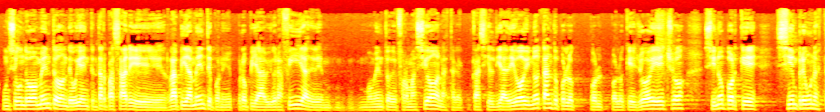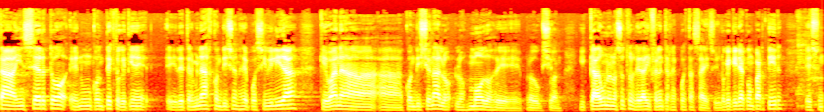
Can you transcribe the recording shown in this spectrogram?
un segundo momento donde voy a intentar pasar eh, rápidamente por mi propia biografía, desde un momento de formación hasta casi el día de hoy, no tanto por lo, por, lo, que yo he hecho, sino porque siempre uno está inserto en un contexto que tiene eh, determinadas condiciones de posibilidad que van a, condicionar los modos de producción. Y cada uno de nosotros le da diferentes respuestas a eso. Y lo que quería compartir es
